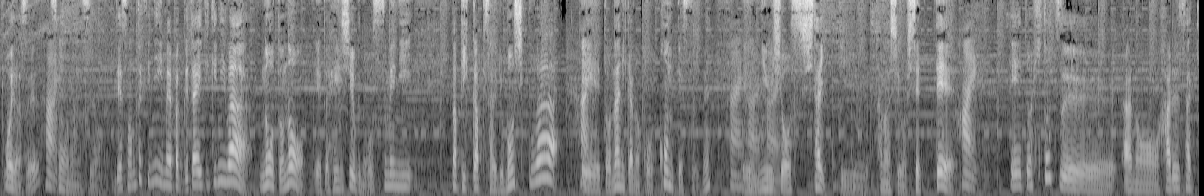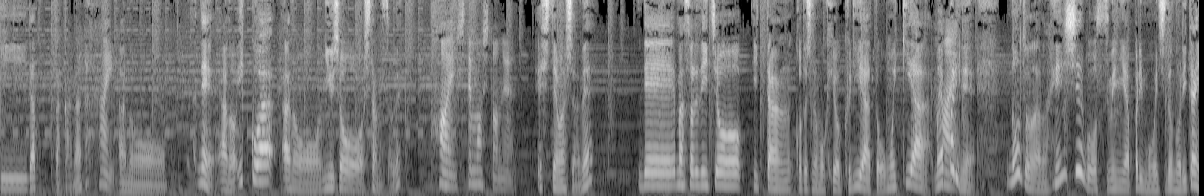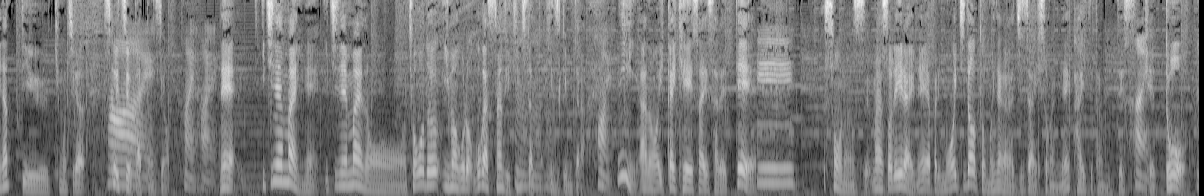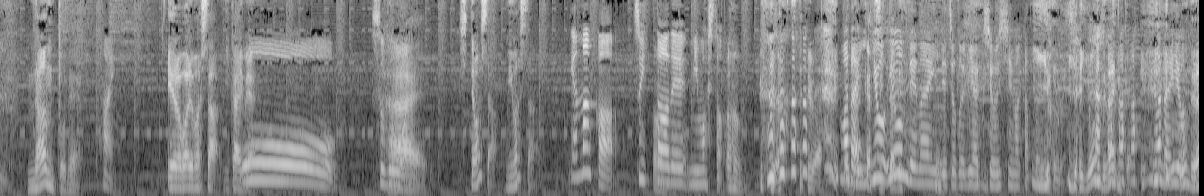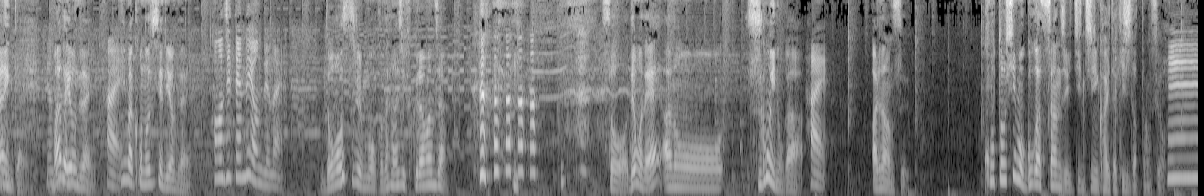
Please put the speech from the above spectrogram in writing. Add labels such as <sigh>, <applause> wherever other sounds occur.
覚えてます、はいそうなんですよでその時に、まあ、やっぱ具体的にはノートの、えー、と編集部のおすすめに、まあ、ピックアップされるもしくは、はいえー、と何かのこうコンテストでね、はい、えーはいはい。入。賞したいっていう話をしてって、はい。えー、と一つあの春先だったかなはい。あのねあの一個はあの入賞したんですよねはい、してましたね。えしてましたよねで、まあ、それで一応、一旦今年の目標クリアと思いきや、まあ、やっぱりね、ノートのあの、編集部をおすすめにやっぱりもう一度乗りたいなっていう気持ちがすごい強かったんですよ。はい、はい。ね、1年前にね、1年前のちょうど今頃、5月31日だった、うんうんうん日付見たら、はい。に、あの、一回掲載されて。そうなんです。まあ、それ以来ね、やっぱりもう一度と思いながら、実は密かにね、書いてたんですけど、うん。なんとね、はい。選ばれました、2回目。おー。すごい。はい。知ってました？見ました？いや、なんか、ツイッターで見ました。うん。いや、知ってるわまだよ読んでないんで、ちょっとリアクションしなかったいやですけど。、いや読んでないんかい。<laughs> まだ読んでないんかい。まだ読んでない。はい。今この時点で読んでない。この時点で読んでない。どうする？もうこの話膨らまんじゃん。<laughs> そう。でもね、あのーすごいのが、はい。あれなんです。今年も5月31日に書いた記事だったんですよ。へえ。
